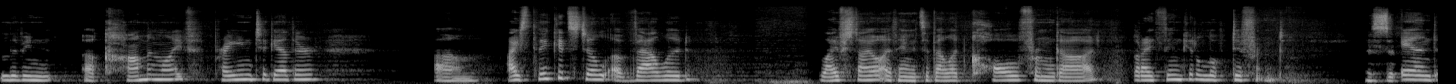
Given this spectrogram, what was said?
living a common life, praying together. Um, I think it's still a valid lifestyle. I think it's a valid call from God, but I think it'll look different. And and,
